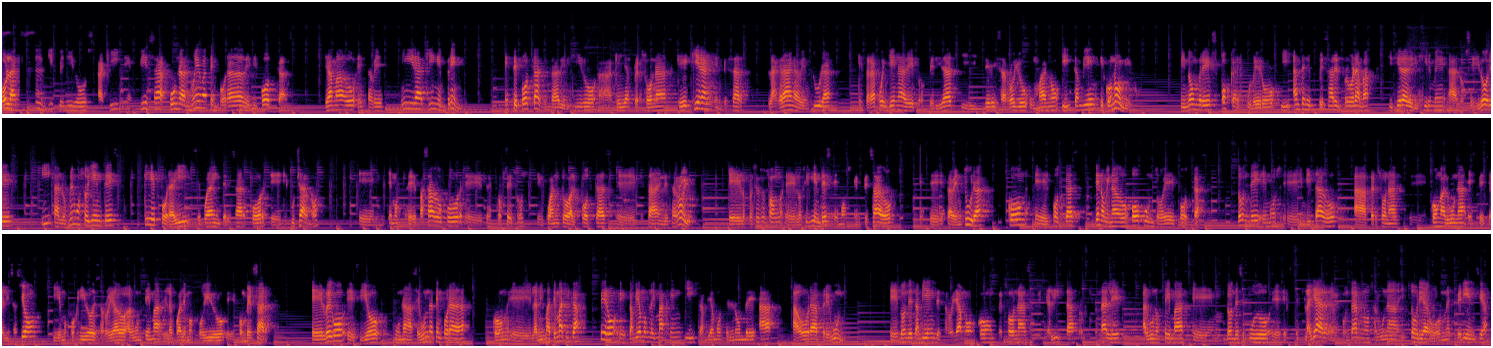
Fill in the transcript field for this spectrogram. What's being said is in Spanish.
Hola, bienvenidos. Aquí empieza una nueva temporada de mi podcast llamado esta vez Mira quién emprende. Este podcast está dirigido a aquellas personas que quieran empezar la gran aventura que estará pues llena de prosperidad y de desarrollo humano y también económico. Mi nombre es Óscar Escudero y antes de empezar el programa quisiera dirigirme a los seguidores y a los nuevos oyentes que por ahí se puedan interesar por eh, escucharnos. Eh, hemos eh, pasado por tres procesos en cuanto al podcast que está en desarrollo. los procesos son los siguientes. Hemos empezado este, esta aventura con el podcast denominado O.E Podcast, donde hemos invitado a personas con alguna especialización y hemos cogido, desarrollado algún tema de la cual hemos podido eh, conversar. Eh, luego eh, siguió una segunda temporada con la misma temática, pero cambiamos la imagen y cambiamos el nombre a Ahora Pregunto, donde también desarrollamos con personas especialistas, profesionales, algunos temas donde se pudo explayar, contarnos alguna historia o una experiencia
